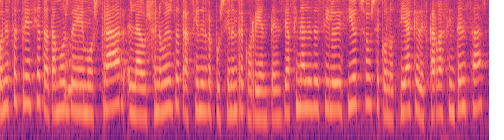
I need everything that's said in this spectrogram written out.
con esta experiencia tratamos de mostrar los fenómenos de atracción y repulsión entre corrientes. Ya a finales del siglo XVIII se conocía que descargas intensas,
